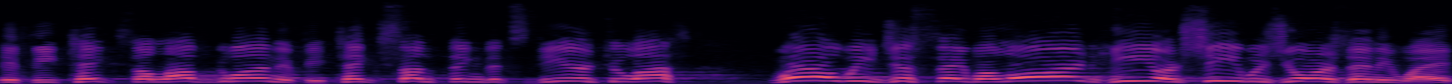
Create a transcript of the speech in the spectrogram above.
If he takes a loved one, if he takes something that's dear to us, well, we just say, well, Lord, he or she was yours anyway.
